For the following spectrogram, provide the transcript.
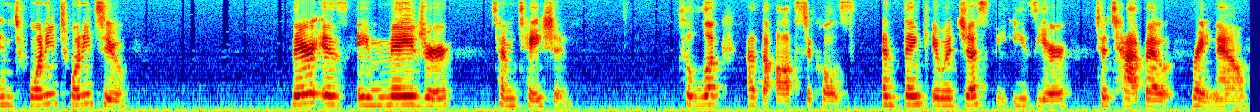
in 2022, there is a major temptation to look at the obstacles and think it would just be easier to tap out right now.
